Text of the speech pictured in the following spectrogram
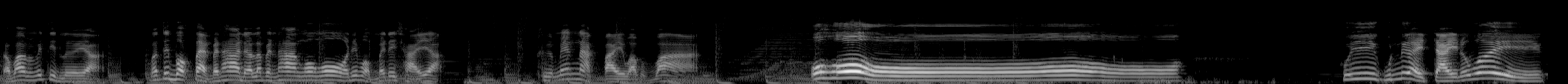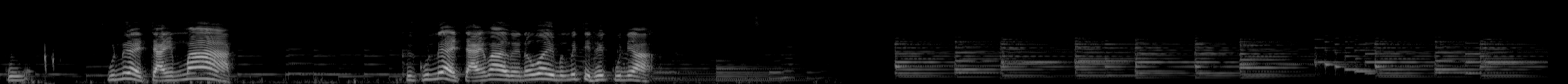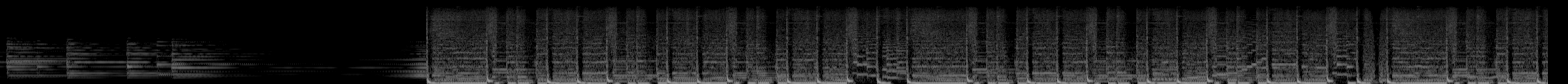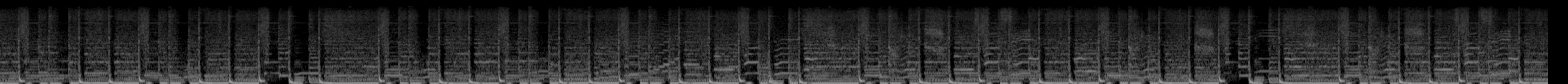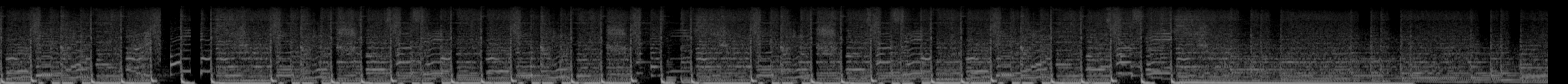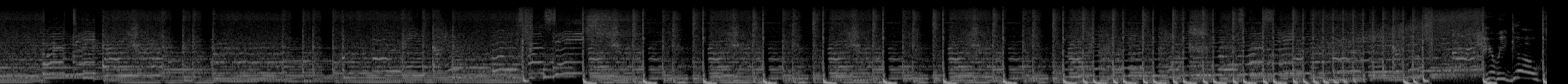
แต่ว่ามันไม่ติดเลยอะ มันติดบอกแปดไปท่าเดียวแล้วเป็นท่าโง่ๆที่ผมไม่ได้ใช้อะ คือแม่งหนักไปว่ะผมว่า โอ้โห หุยกูเหนื่อยใจนะเว้ย กู กูเหนื่อยใจมาก คือกูเหนื่อยใจมากเลยนะเว้ย มึงไม่ติดให้กูเนี่ย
